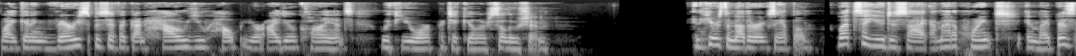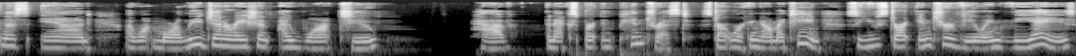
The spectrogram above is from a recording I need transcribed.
why getting very specific on how you help your ideal clients with your particular solution. And here's another example. Let's say you decide I'm at a point in my business and I want more lead generation. I want to have an expert in Pinterest start working on my team. So you start interviewing VAs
